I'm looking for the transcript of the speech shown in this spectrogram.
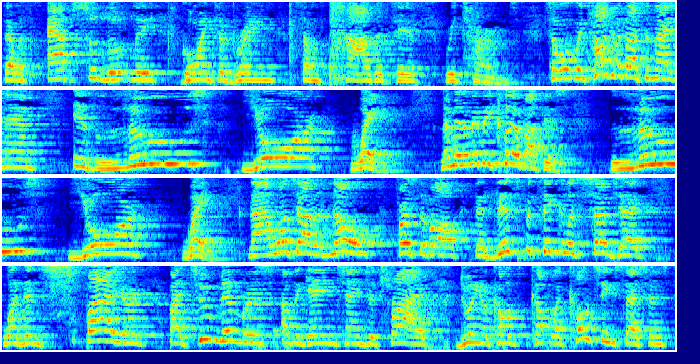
that was absolutely going to bring some positive returns. So what we're talking about tonight, man, is lose your way. Let me, let me be clear about this. Lose your way. Now I want y'all to know, first of all, that this particular subject was inspired by two members of the Game Changer tribe doing a co- couple of coaching sessions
